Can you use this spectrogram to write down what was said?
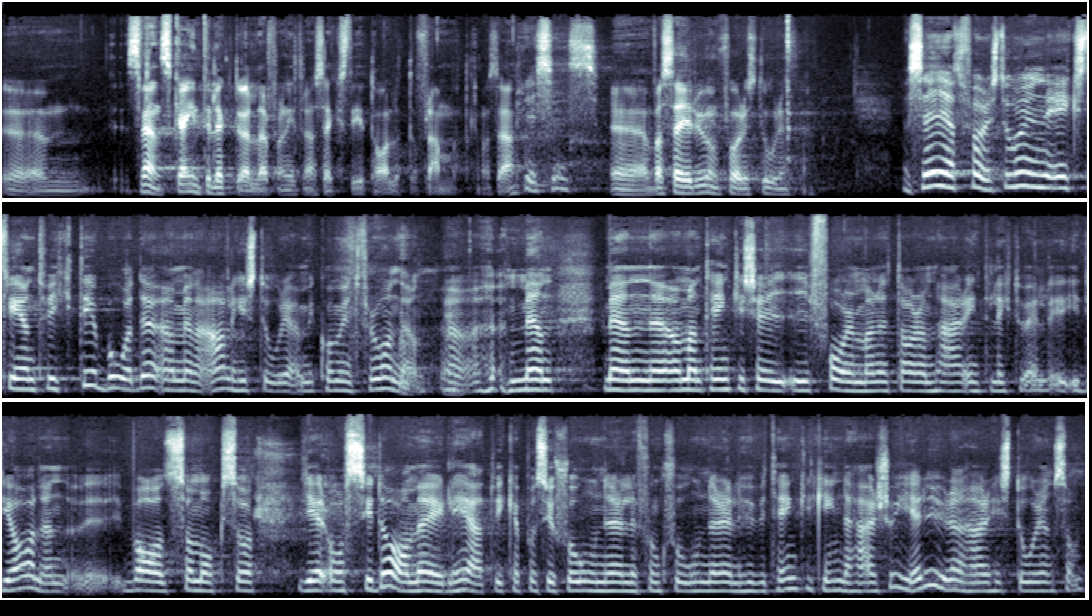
eh, svenska intellektuella från 1960-talet och framåt kan man säga. Precis. Eh, vad säger du om förhistorien? Jag säger att förhistorien är extremt viktig, både, jag menar all historia, vi kommer inte ifrån den. Mm. Men, men eh, om man tänker sig i formandet av de här intellektuella idealen, eh, vad som också ger oss idag möjlighet, vilka positioner eller funktioner eller hur vi tänker kring det här, så är det ju den här historien som,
